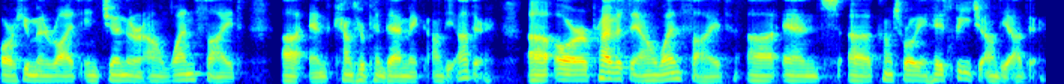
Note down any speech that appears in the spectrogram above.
or human rights in general on one side uh, and counter-pandemic on the other, uh, or privacy on one side uh, and uh, controlling hate speech on the other.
